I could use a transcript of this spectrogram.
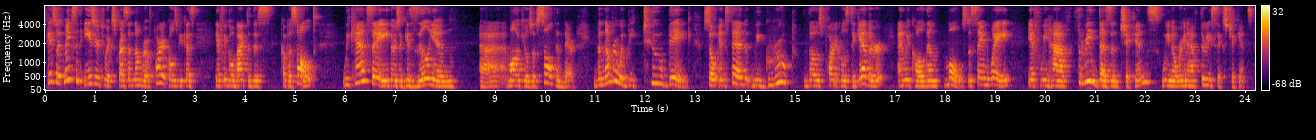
Okay, so it makes it easier to express a number of particles because if we go back to this cup of salt, we can't say there's a gazillion uh, molecules of salt in there. The number would be too big. So instead, we group those particles together and we call them moles. The same way, if we have three dozen chickens, we know we're going to have 36 chickens.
